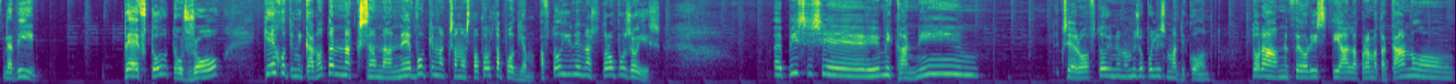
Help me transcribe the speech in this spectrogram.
Δηλαδή πέφτω, το ζω και έχω την ικανότητα να ξανανεύω και να ξανασταθώ στα πόδια μου. Αυτό είναι ένας τρόπος ζωής. Επίσης ε, είμαι ικανή, δεν ξέρω, αυτό είναι νομίζω πολύ σημαντικό. Τώρα αν θεωρείς τι άλλα πράγματα κάνω,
